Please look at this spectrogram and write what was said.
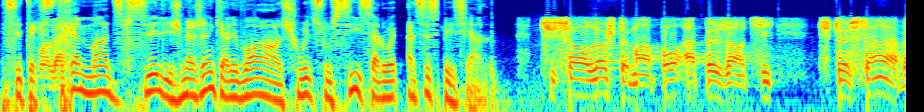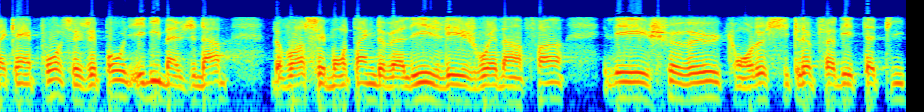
C'est extrêmement difficile et j'imagine qu'aller voir Auschwitz aussi, ça doit être assez spécial. Tu sors là, je te mens pas, appesanti tu te sens avec un poids sur les épaules inimaginable de voir ces montagnes de valises, les jouets d'enfants, les cheveux qu'on recyclait pour faire des tapis.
